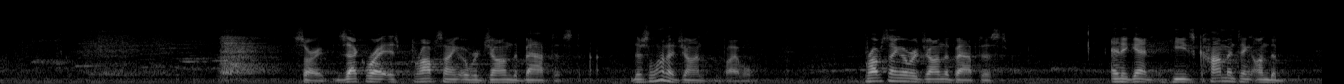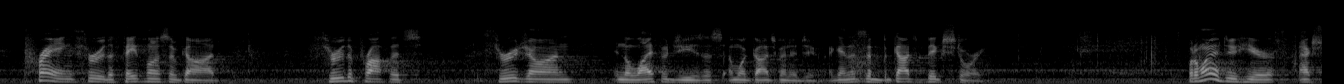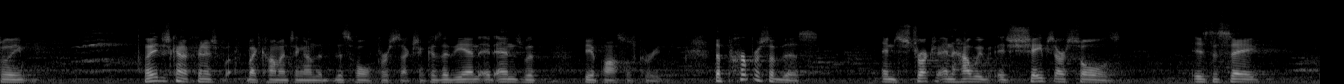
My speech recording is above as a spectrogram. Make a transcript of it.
sorry, Zechariah is prophesying over John the Baptist. There's a lot of Johns in the Bible. Prophesying over John the Baptist. And again, he's commenting on the praying through the faithfulness of God through the prophets, through John, in the life of Jesus, and what God's going to do. Again, this is a, God's big story. What I want to do here, actually, let me just kind of finish by commenting on the, this whole first section, because at the end, it ends with the Apostles' Creed. The purpose of this and structure and how it shapes our souls is to say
